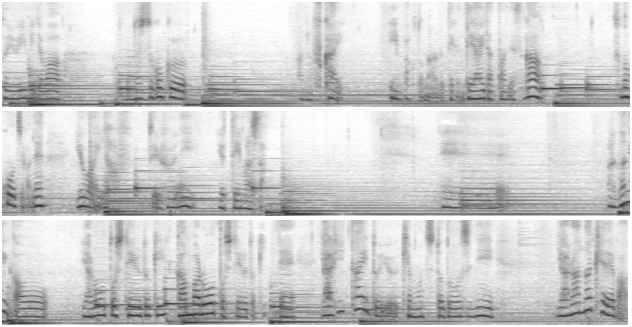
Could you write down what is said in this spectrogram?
という意味ではものすごくあの深いインパクトのある出会いだったんですがそのコーチがね「You are enough」というふうに言っていました。えーまあ、何かをやろうとしている時頑張ろうとしている時ってやりたいという気持ちと同時にやらなければっ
